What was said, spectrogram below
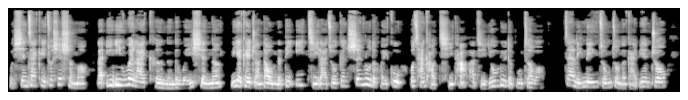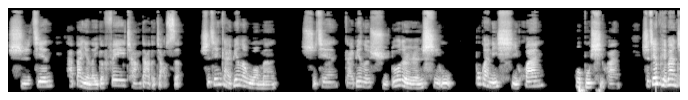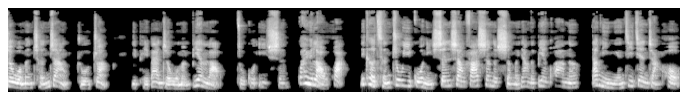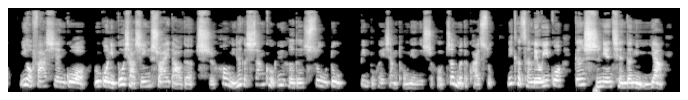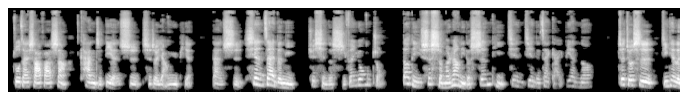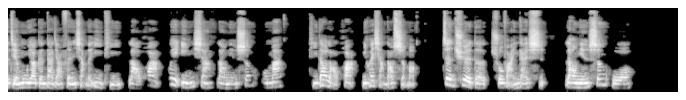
我现在可以做些什么？来应应未来可能的危险呢？你也可以转到我们的第一集来做更深入的回顾，或参考其他化解忧虑的步骤哦。在林林总总的改变中，时间它扮演了一个非常大的角色。时间改变了我们，时间改变了许多的人事物。不管你喜欢或不喜欢，时间陪伴着我们成长茁壮，也陪伴着我们变老。走过一生，关于老化，你可曾注意过你身上发生了什么样的变化呢？当你年纪渐长后，你有发现过，如果你不小心摔倒的时候，你那个伤口愈合的速度，并不会像童年的时候这么的快速。你可曾留意过，跟十年前的你一样，坐在沙发上看着电视，吃着洋芋片，但是现在的你却显得十分臃肿。到底是什么让你的身体渐渐的在改变呢？这就是今天的节目要跟大家分享的议题：老化会影响老年生活吗？提到老化，你会想到什么？正确的说法应该是老年生活，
